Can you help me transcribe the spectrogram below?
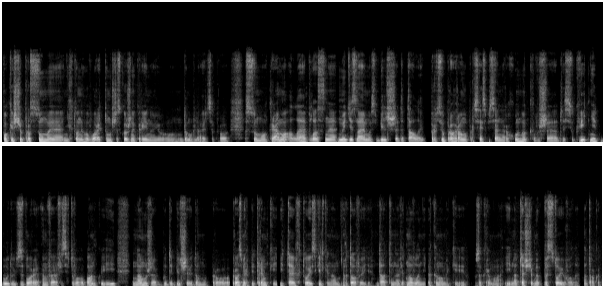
Поки що про суми ніхто не говорить, тому що з кожною країною домовляються про суму окремо. Але власне ми дізнаємось більше деталей про цю програму, про цей спеціальний рахунок. Вже десь у квітні будуть збори МВФ і Світового банку, і нам вже буде більше відомо про розмір підтримки і те, хто і скільки нам готовий дати на відновлення економіки, зокрема, і на те, щоб ми вистоювали отак. От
